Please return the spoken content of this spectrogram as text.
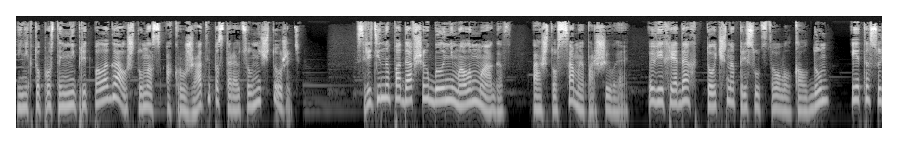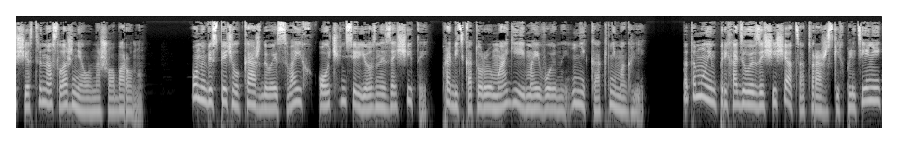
и никто просто не предполагал, что нас окружат и постараются уничтожить. Среди нападавших было немало магов. А что самое паршивое, в их рядах точно присутствовал колдун, и это существенно осложняло нашу оборону. Он обеспечил каждого из своих очень серьезной защитой, пробить которую маги и мои воины никак не могли потому им приходилось защищаться от вражеских плетений,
